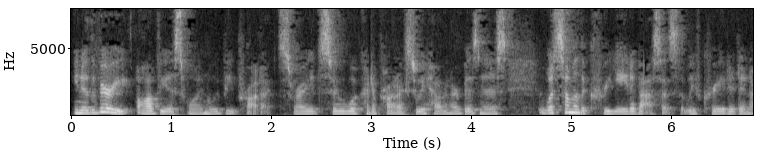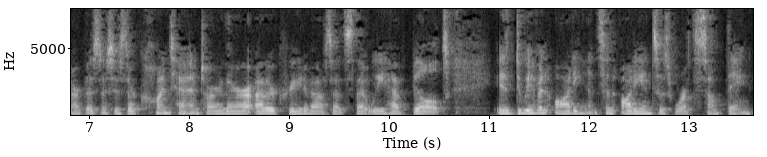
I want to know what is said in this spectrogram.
you know, the very obvious one would be products, right? So, what kind of products do we have in our business? What's some of the creative assets that we've created in our business? Is there content? Are there other creative assets that we have built? is do we have an audience? An audience is worth something.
